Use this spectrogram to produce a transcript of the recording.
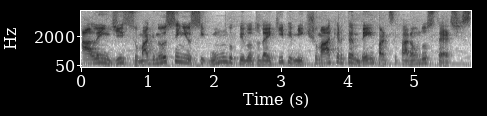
Além disso, Magnussen e o segundo piloto da equipe, Mick Schumacher, também participarão dos testes.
